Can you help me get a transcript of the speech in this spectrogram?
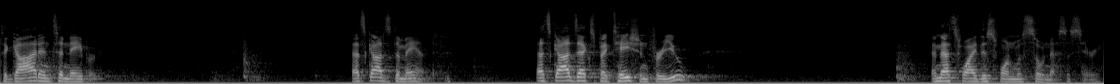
to God and to neighbor. That's God's demand. That's God's expectation for you. And that's why this one was so necessary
